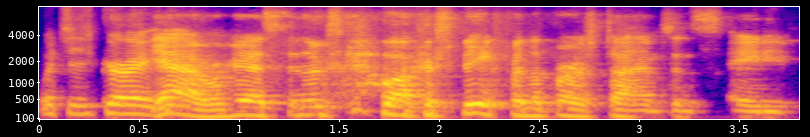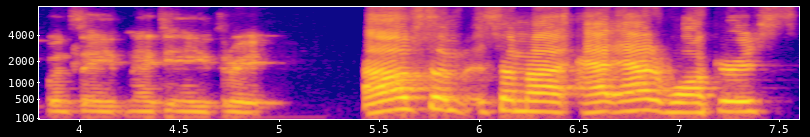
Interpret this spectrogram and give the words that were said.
which is great. Yeah, we're gonna see Luke Skywalker speak for the first time since eighty, since eight- 1983. I have some some uh, AT-AT walkers.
